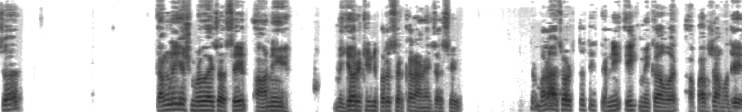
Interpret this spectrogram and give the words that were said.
जर चांगलं यश मिळवायचं असेल आणि मेजॉरिटीने परत सरकार आणायचं असेल तर मला असं वाटतं की त्यांनी एकमेकावर आपापसामध्ये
